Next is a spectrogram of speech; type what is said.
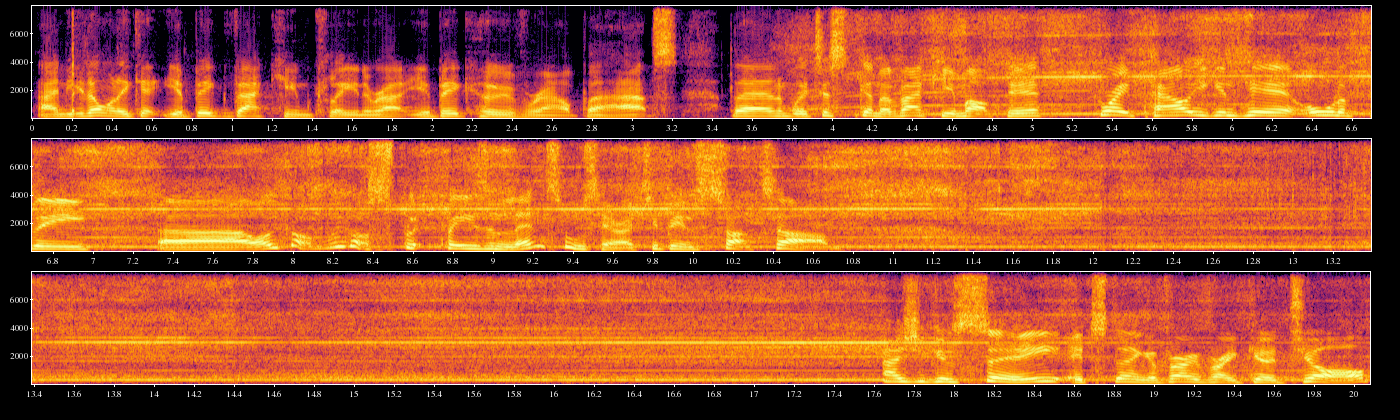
and you don't want to get your big vacuum cleaner out, your big hoover out perhaps, then we're just going to vacuum up here. Great power. You can hear all of the... Uh, we've, got, we've got split peas and lentils here actually being sucked up. As you can see, it's doing a very, very good job.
